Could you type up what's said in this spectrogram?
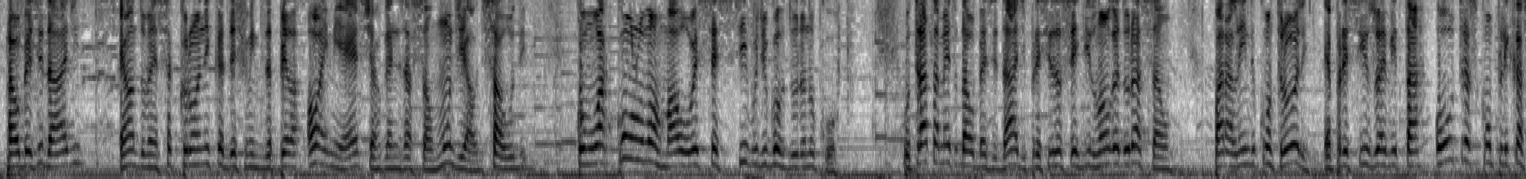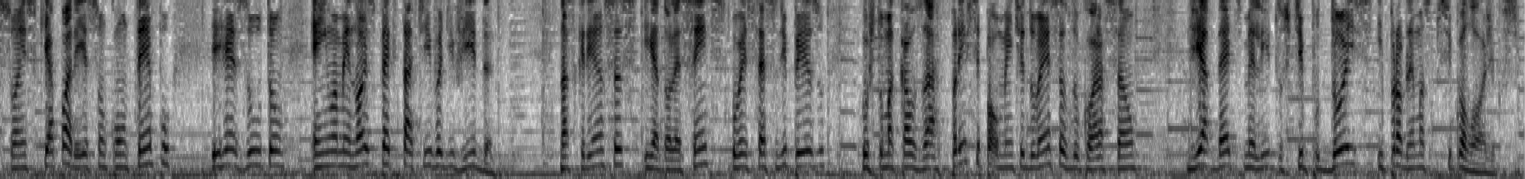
A obesidade é uma doença crônica definida pela OMS, Organização Mundial de Saúde, como o acúmulo normal ou excessivo de gordura no corpo. O tratamento da obesidade precisa ser de longa duração. Para além do controle, é preciso evitar outras complicações que apareçam com o tempo e resultam em uma menor expectativa de vida. Nas crianças e adolescentes, o excesso de peso costuma causar principalmente doenças do coração, diabetes mellitus tipo 2 e problemas psicológicos.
